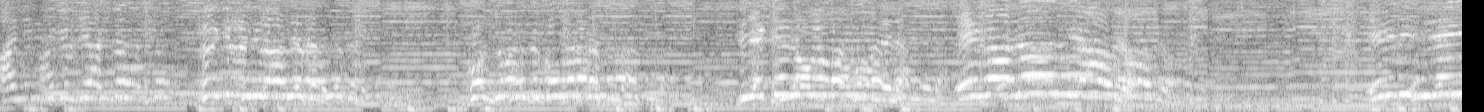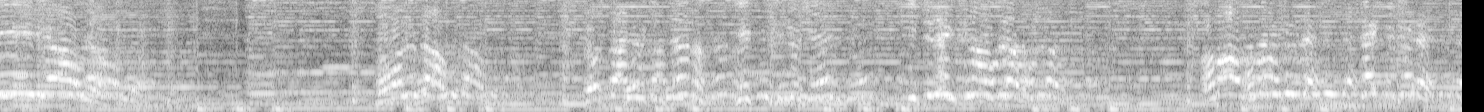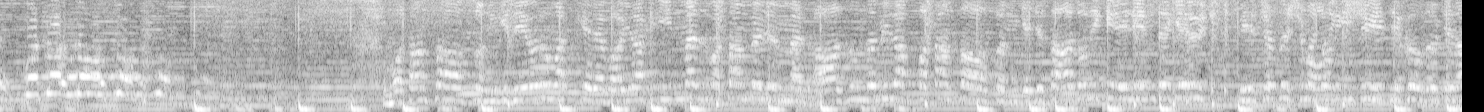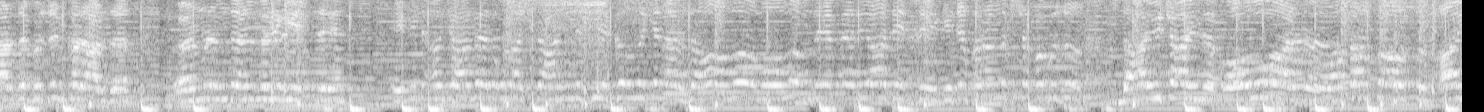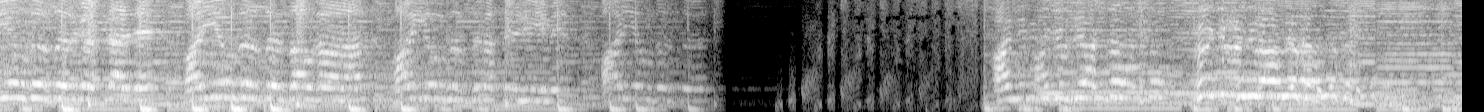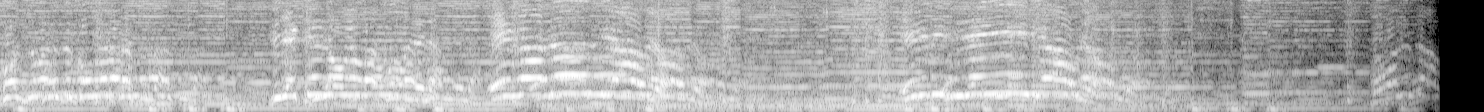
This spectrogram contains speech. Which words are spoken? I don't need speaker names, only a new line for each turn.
Annemizin gözü yaşlı. Hüngür hüngür ağlıyor kadın. Komşularımızın kolları arasında. Bileklerine oluyorlar kollarıyla. Evladım diye ağlıyor. Evimin direği diye ağlıyor. Babanız da ağlıyor. Göstermiyor kimse ama geçmiş bir köşeye içine içine ağlıyor adam. Ama altında bir cümle, tek bir cümle. Vatan sağ olsun.
Vatan sağ olsun gidiyorum askere. Bayrak inmez vatan bölünmez. Ağzımda bir laf vatan sağ olsun. Gece saat 12 elimde G3 Bir çatışma 12 şehit yıkıldı. Kenarda gözüm karardı. Ömrümden ömrü gitti. Evin acı haber ulaştı. Annesi yıkıldı kenarda. Oğlum oğlum diye feryat etti. Gecem karanlık şafak uzun Daha üç aylık oğlu vardı yıldızdır göklerde Ay yıldızdır dalgalanan Ay yıldızdır asilliğimiz Ay yıldızdır.
Annemizin gözü yaşlı Hüngür hüngür ağlıyor kadın. Komşularımızın kolları arasında. Yüreklerini oluyorlar kumandayla Evladım diye ağlıyor. Evimiz direği diye ağlıyor.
